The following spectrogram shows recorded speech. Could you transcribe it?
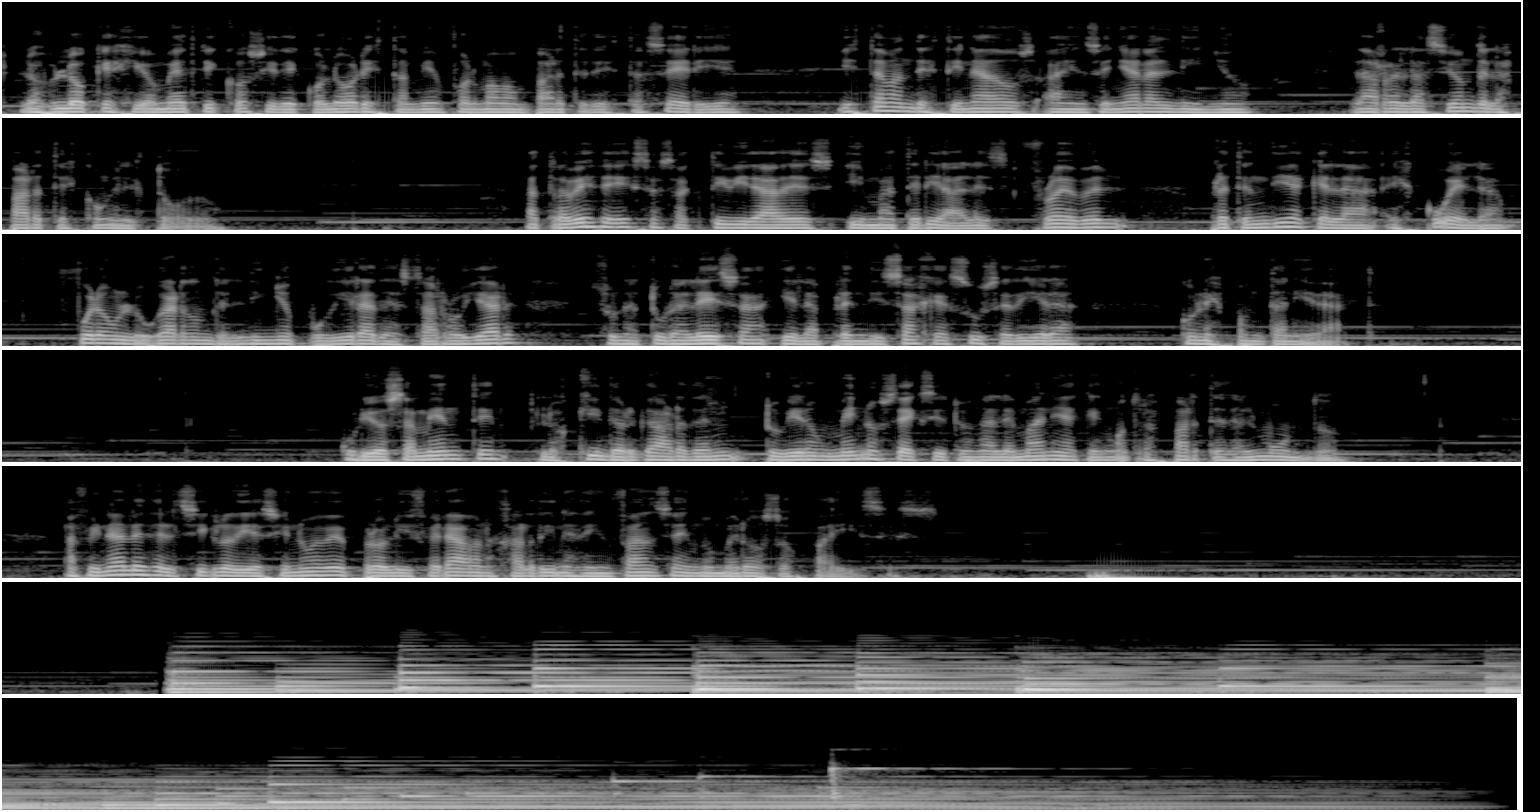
Los bloques geométricos y de colores también formaban parte de esta serie y estaban destinados a enseñar al niño la relación de las partes con el todo. A través de esas actividades y materiales, Froebel pretendía que la escuela fuera un lugar donde el niño pudiera desarrollar su naturaleza y el aprendizaje sucediera con espontaneidad. Curiosamente, los kindergarten tuvieron menos éxito en Alemania que en otras partes del mundo. A finales del siglo XIX proliferaban jardines de infancia en numerosos países.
